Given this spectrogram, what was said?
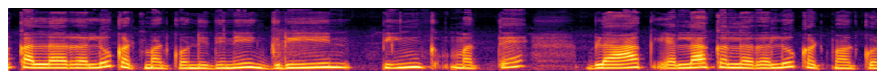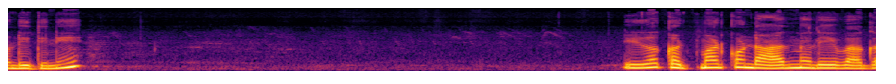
ಕಲ್ಲರಲ್ಲೂ ಕಟ್ ಮಾಡ್ಕೊಂಡಿದ್ದೀನಿ. ಗ್ರೀನ್, ಪಿಂಕ್ ಮತ್ತು ಬ್ಲ್ಯಾಕ್ ಎಲ್ಲ ಕಲ್ಲರಲ್ಲೂ ಕಟ್ ಮಾಡ್ಕೊಂಡಿದ್ದೀನಿ. ಈಗ ಕಟ್ ಮಾಡ್ಕೊಂಡು ಆದಮೇಲೆ ಇವಾಗ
